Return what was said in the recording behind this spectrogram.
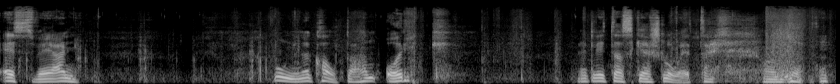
SV-eren. Ungene kalte han Ork. Vent litt, da skal jeg slå etter hva han heter.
